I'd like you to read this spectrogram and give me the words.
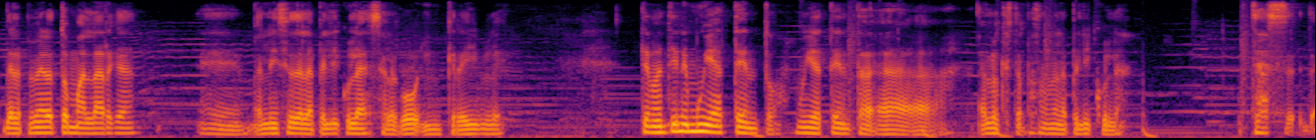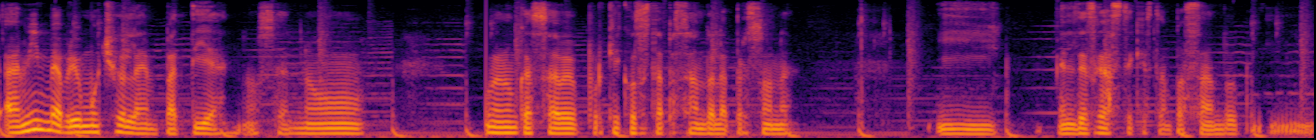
de la primera toma larga eh, al inicio de la película es algo increíble. Te mantiene muy atento, muy atenta a, lo que está pasando en la película. a mí me abrió mucho la empatía, o sea, no uno nunca sabe por qué cosa está pasando a la persona y el desgaste que están pasando y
